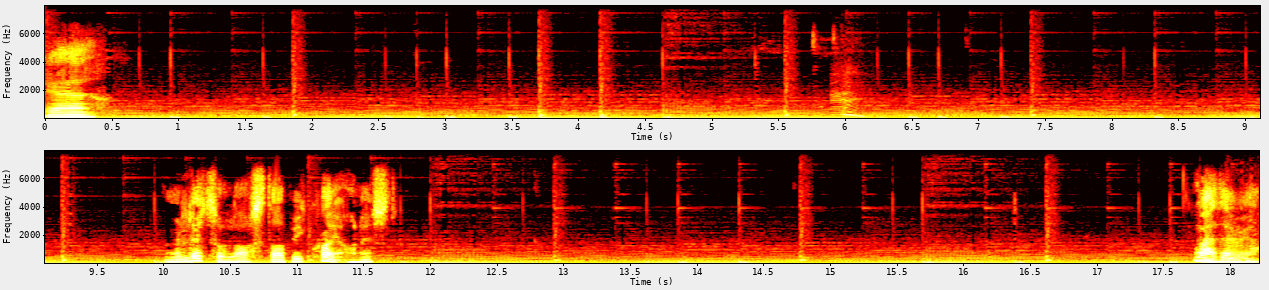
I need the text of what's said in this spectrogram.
Yeah. I'm a little lost, I'll be quite honest. Ah, there we are.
